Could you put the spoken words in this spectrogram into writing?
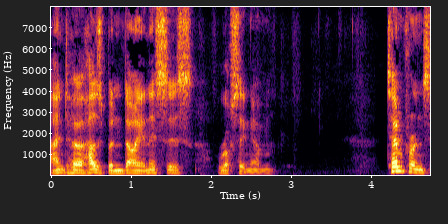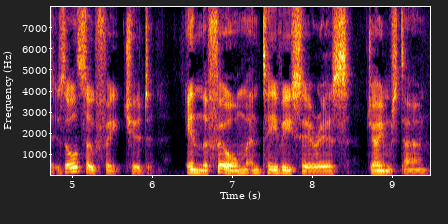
and her husband Dionysius Rossingham. Temperance is also featured in the film and TV series Jamestown.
